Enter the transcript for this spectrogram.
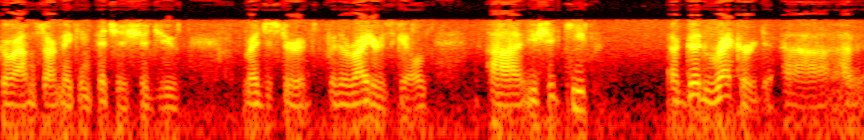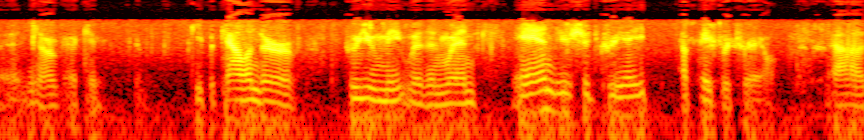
go out and start making pitches should you register with the Writers Guild, uh, you should keep a good record. Uh, you know, keep a calendar of who you meet with and when, and you should create a paper trail, uh,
